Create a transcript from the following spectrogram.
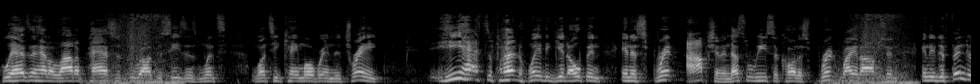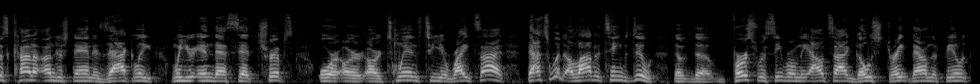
who hasn't had a lot of passes throughout the seasons once once he came over in the trade he has to find a way to get open in a sprint option, and that's what we used to call a sprint right option. And the defenders kind of understand exactly when you're in that set trips or, or, or, twins to your right side. That's what a lot of teams do. The, the first receiver on the outside goes straight down the field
